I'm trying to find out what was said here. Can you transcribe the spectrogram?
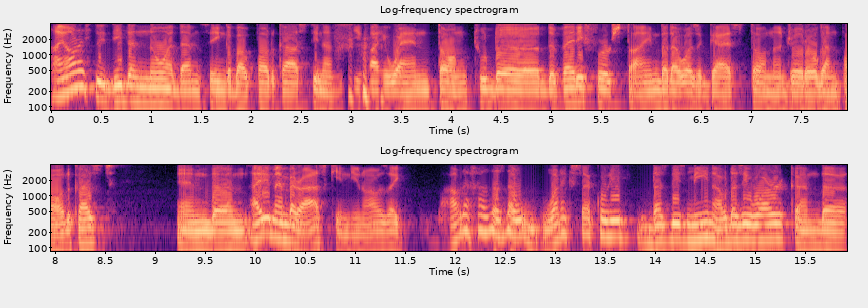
I honestly didn't know a damn thing about podcasting until I went on to the the very first time that I was a guest on a Joe Rogan podcast, and um, I remember asking, you know, I was like, "How the hell does that? What exactly does this mean? How does it work?" And uh,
